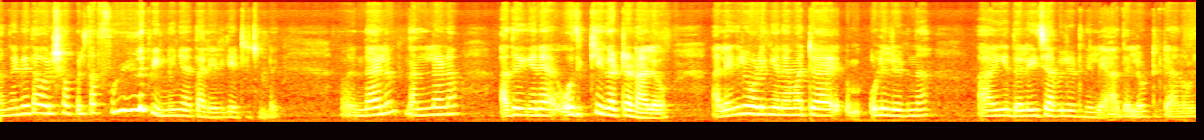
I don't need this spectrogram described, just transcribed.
അങ്ങനെ ഇതാ ഒരു ഷോപ്പിലത്തെ ഫുള്ള് പിന്നും ഞാൻ തലയിൽ കയറ്റിയിട്ടുണ്ട്. അപ്പോൾ എന്തായാലും നല്ലോണം അത് ഇങ്ങനെ ഒതുക്കി കെട്ടണമല്ലോ അല്ലെങ്കിൽ ഓളിങ്ങനെ മറ്റേ ഉള്ളിലിടുന്ന ആ ഇതെല്ലാം ഈ ജാബിലിടുന്നില്ലേ അതെല്ലാം ഇട്ടിട്ടാണ് ഓൾ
